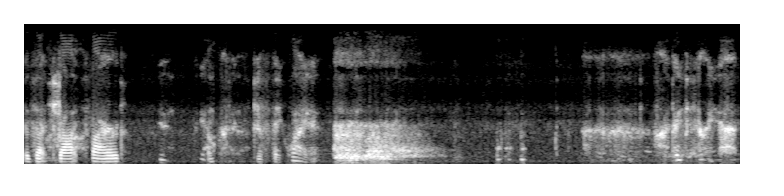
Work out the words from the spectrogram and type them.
Is that shots fired? Yes. Yes. Okay. Just stay quiet. Are they here yet?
